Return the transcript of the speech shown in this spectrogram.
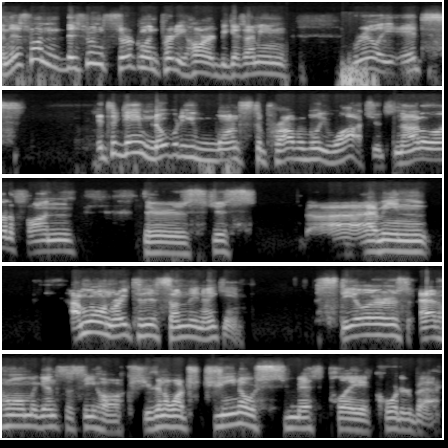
And this one, this one's circling pretty hard because I mean, really, it's it's a game nobody wants to probably watch. It's not a lot of fun. There's just, uh, I mean, I'm going right to this Sunday night game. Steelers at home against the Seahawks. You're going to watch Geno Smith play a quarterback.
